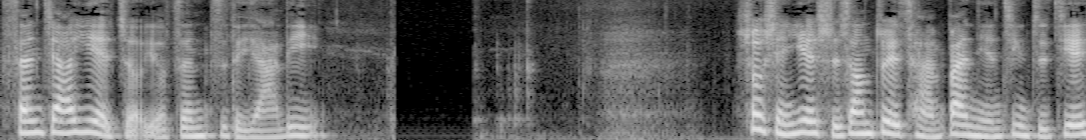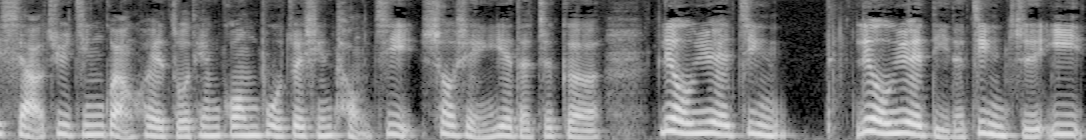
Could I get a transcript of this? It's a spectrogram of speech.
三家业者有增资的压力。寿险业史上最惨，半年净值揭晓，据金管会昨天公布最新统计，寿险业的这个六月净。六月底的净值一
